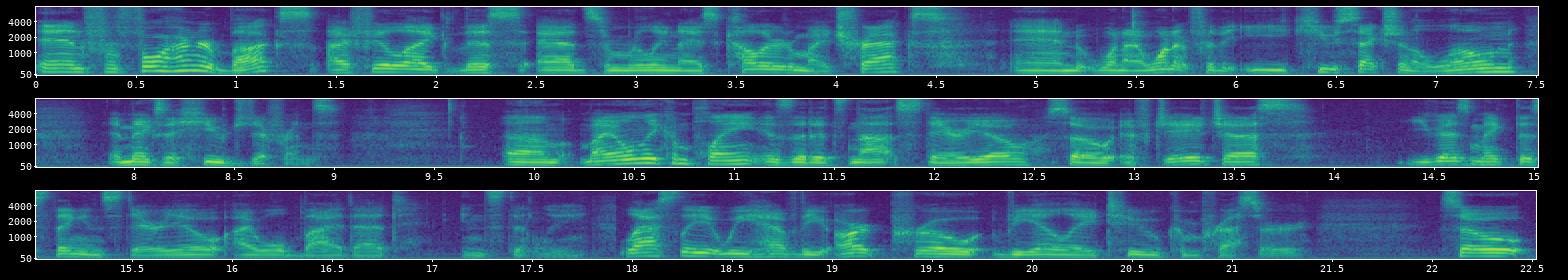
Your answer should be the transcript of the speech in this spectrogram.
And for 400 bucks, I feel like this adds some really nice color to my tracks and when I want it for the EQ section alone, it makes a huge difference. Um, my only complaint is that it's not stereo, so if JHS, you guys make this thing in stereo, I will buy that instantly. Lastly, we have the Art Pro VLA2 compressor. So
